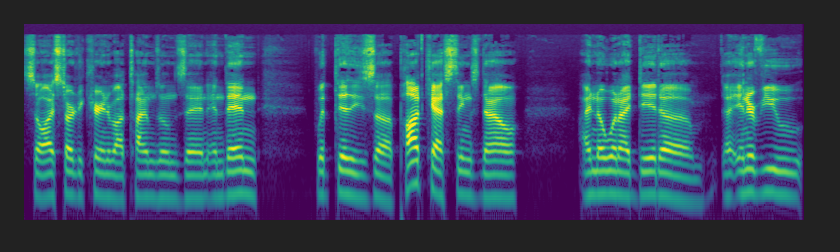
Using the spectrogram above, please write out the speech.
So I started caring about time zones then, and then with these uh, podcast things now, I know when I did um, an interview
